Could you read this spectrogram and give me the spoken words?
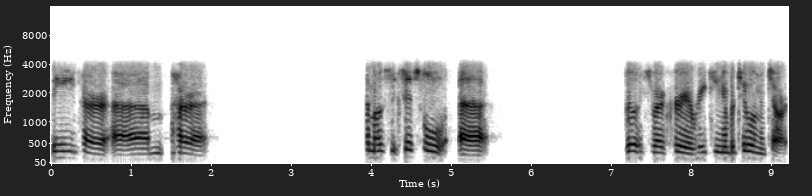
being her um, her uh, the most successful uh, release of her career, reaching number two on the chart.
